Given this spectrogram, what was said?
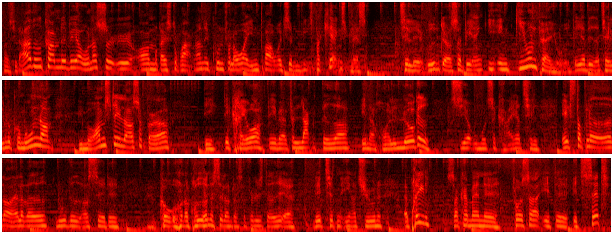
for sit eget vedkommende ved at undersøge, om restauranterne kunne få lov at inddrage eksempelvis parkeringspladser til øh, udendørs servering i en given periode. Det er jeg ved at tale med kommunen om. Vi må omstille os og gøre det, det kræver. Det er i hvert fald langt bedre end at holde lukket, siger Umut Sakaya til Ekstrabladet, og allerede nu ved at sætte øh, kog under gryderne, selvom der selvfølgelig stadig er lidt til den 21. april. Så kan man øh, få sig et, øh, et sæt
